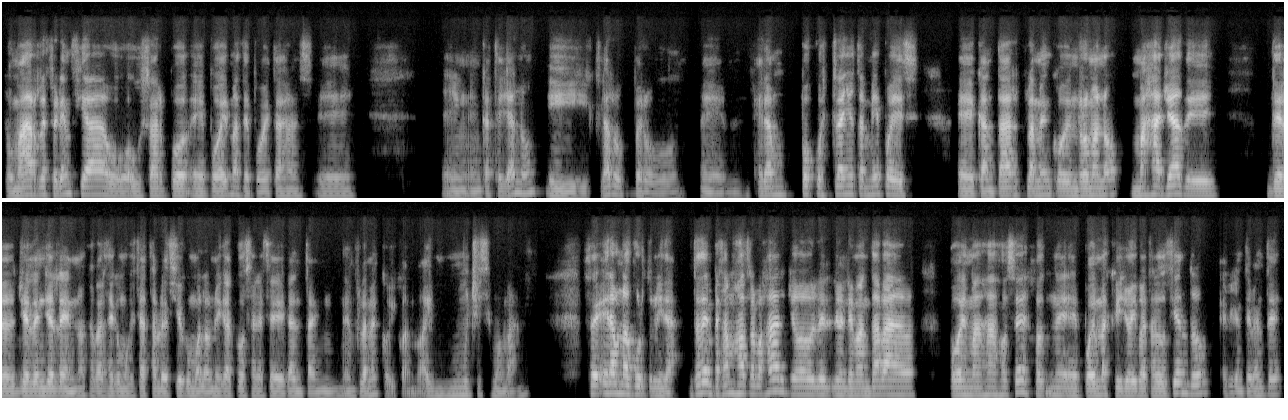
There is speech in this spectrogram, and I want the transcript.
tomar referencia o usar eh, poemas de poetas eh, en, castellano y claro, pero eh, era un poco extraño también pues cantar flamenco en romano más allá de, del Yelen Yelen, ¿no? que parece como que está establecido como la única cosa que se canta en, flamenco y cuando hay muchísimo más. Era una oportunidad. Entonces empezamos a trabajar, yo le, le mandaba poemas a José, eh, poemas que yo iba traduciendo, evidentemente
